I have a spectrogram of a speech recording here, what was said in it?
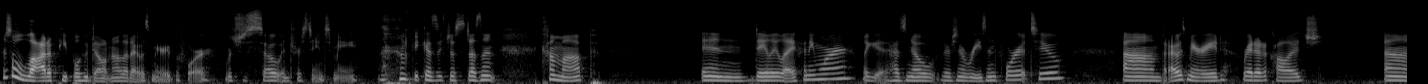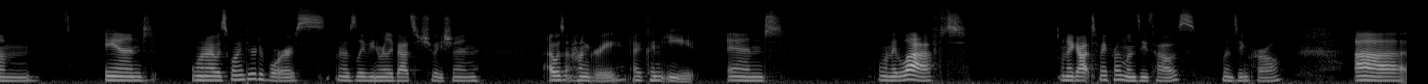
There's a lot of people who don't know that I was married before, which is so interesting to me because it just doesn't come up in daily life anymore. Like it has no, there's no reason for it to. Um, but I was married right out of college. Um, and when I was going through a divorce and I was leaving a really bad situation, I wasn't hungry. I couldn't eat. And when I left, when I got to my friend Lindsay's house, Lindsay and Carl, uh,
